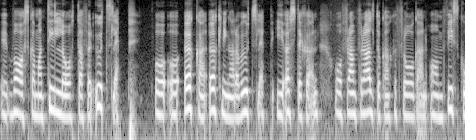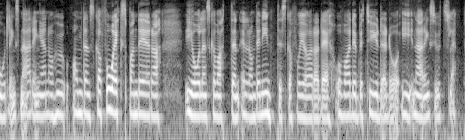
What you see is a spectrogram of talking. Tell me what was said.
eh, vad ska man tillåta för utsläpp och, och öka, ökningar av utsläpp i Östersjön. Och framförallt då kanske frågan om fiskodlingsnäringen och hur, om den ska få expandera i åländska vatten eller om den inte ska få göra det och vad det betyder då i näringsutsläpp.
